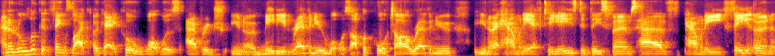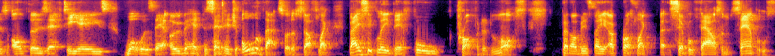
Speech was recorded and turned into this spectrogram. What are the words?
And it'll look at things like okay cool what was average you know median revenue? What was upper quartile revenue? You know how many ftes did these firms have? How many fee earners of those ftes what was their overhead percentage? All of that sort of stuff. Like basically their full profit and loss but obviously across like uh, several thousand samples.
